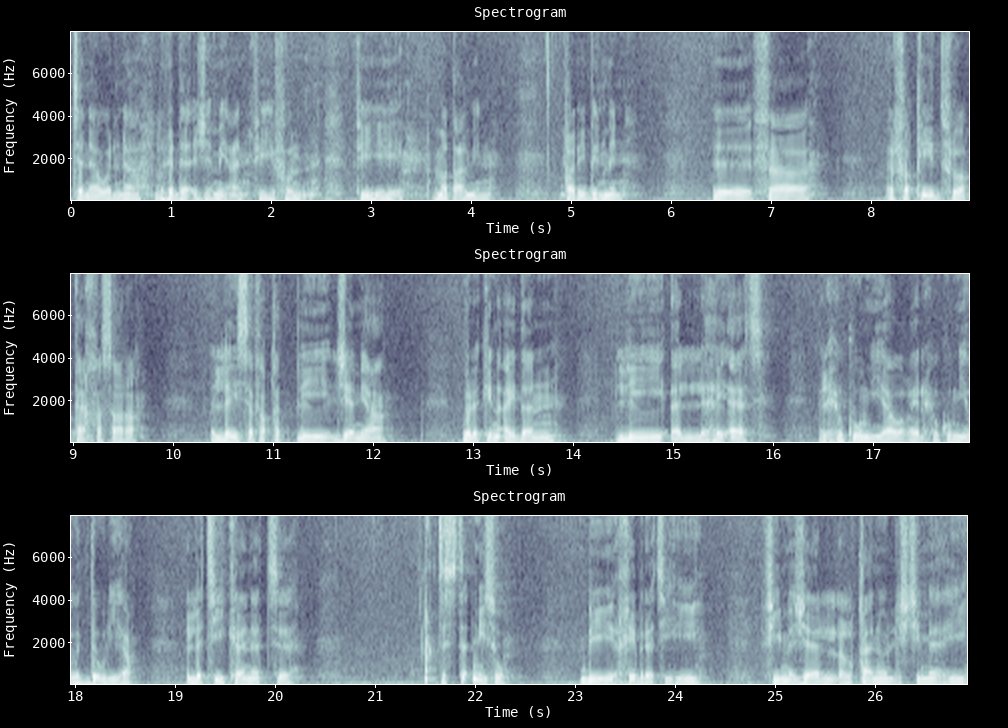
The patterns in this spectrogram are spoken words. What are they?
تناولنا الغذاء جميعا في فن في مطعم قريب منه فالفقيد في الواقع خسارة ليس فقط للجامعة ولكن أيضا للهيئات الحكومية وغير الحكومية والدولية التي كانت تستأنس بخبرته في مجال القانون الاجتماعي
